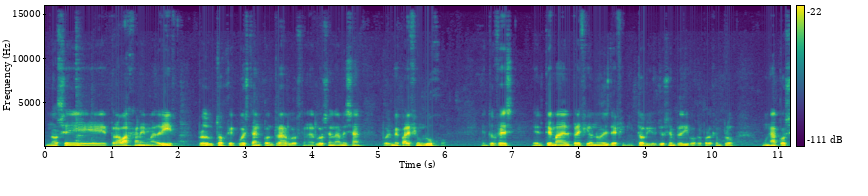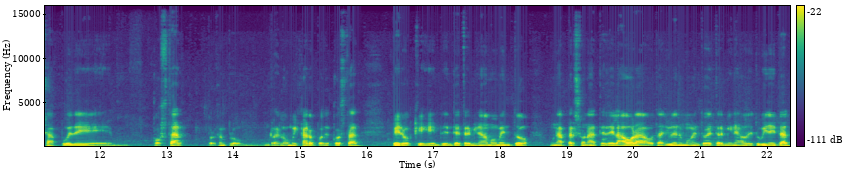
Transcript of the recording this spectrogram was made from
no se trabajan en Madrid, productos que cuesta encontrarlos, tenerlos en la mesa, pues me parece un lujo. Entonces, el tema del precio no es definitorio. Yo siempre digo que, por ejemplo, una cosa puede costar, por ejemplo, un reloj muy caro puede costar, pero que en determinado momento una persona te dé la hora o te ayude en un momento determinado de tu vida y tal,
